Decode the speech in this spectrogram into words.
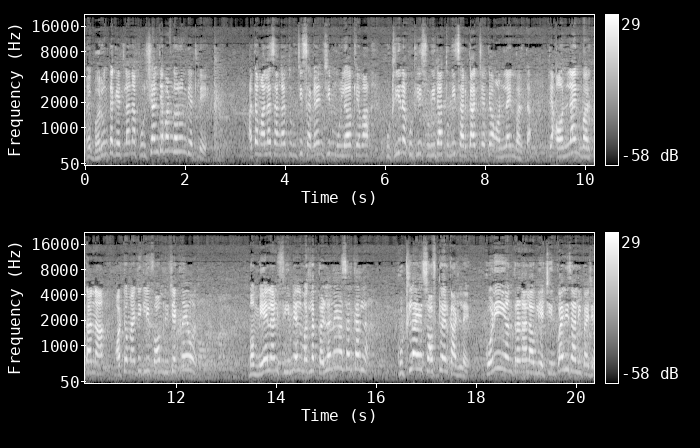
म्हणजे भरून तर घेतला ना पुरुषांचे पण भरून घेतले. आता मला सांगा तुमची सगळ्यांची मुलं किंवा कुठली ना कुठली सुविधा तुम्ही सरकारच्या किंवा ऑनलाईन भरता. त्या ऑनलाईन भरताना ऑटोमॅटिकली फॉर्म रिजेक्ट नाही होत. मग मेल आणि फिमेल मधलं कळलं नाही या सरकारला? कुठलं हे सॉफ्टवेअर काढलंय? कोणी यंत्रणा लावली? याची इन्क्वायरी झाली पाहिजे.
